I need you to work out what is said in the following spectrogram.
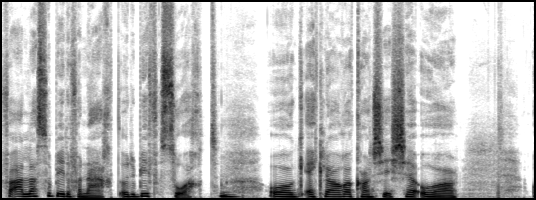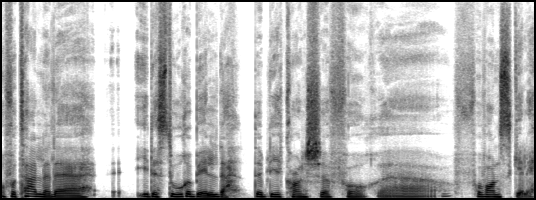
for ellers så blir det for nært, og det blir for sårt. Mm. Og jeg klarer kanskje ikke å, å, fortelle det i det store bildet. Det blir kanskje for, uh, for vanskelig.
